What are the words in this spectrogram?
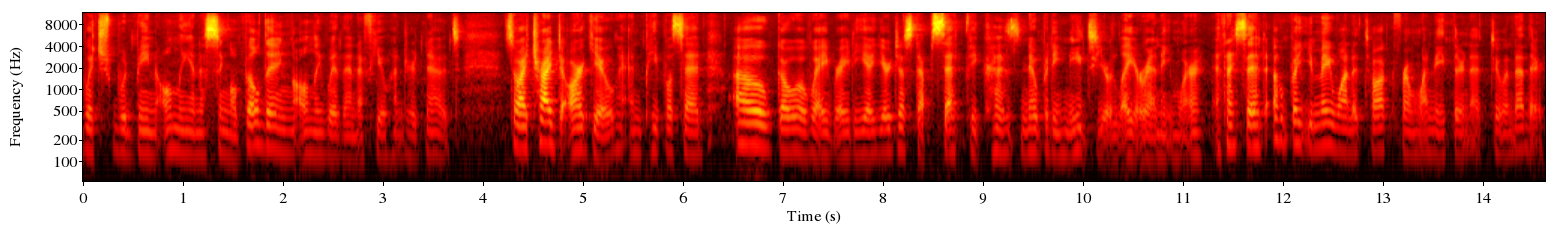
which would mean only in a single building, only within a few hundred nodes. So I tried to argue and people said, oh, go away, Radia, you're just upset because nobody needs your layer anymore. And I said, oh, but you may want to talk from one Ethernet to another.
